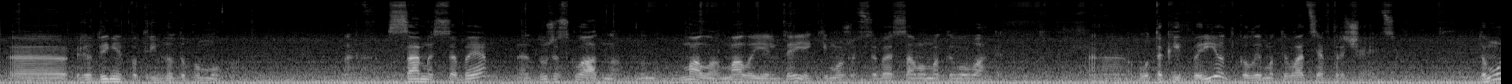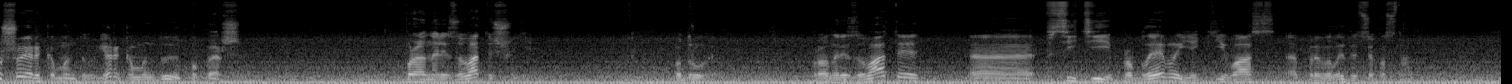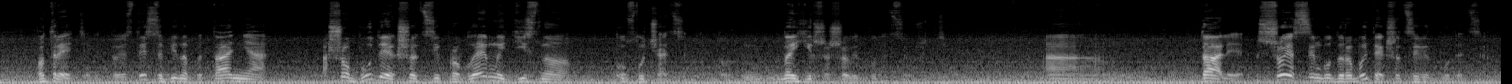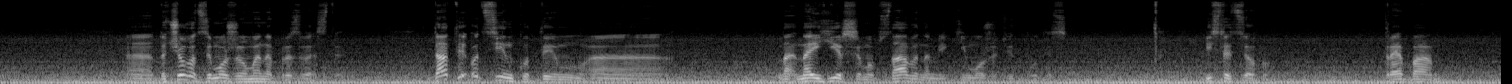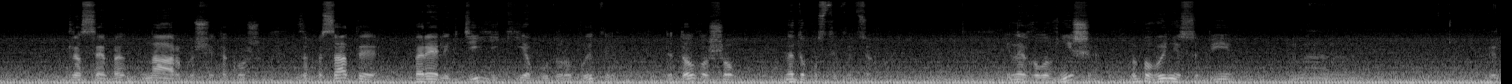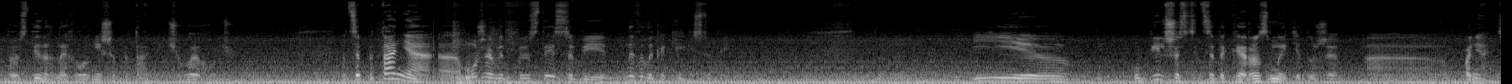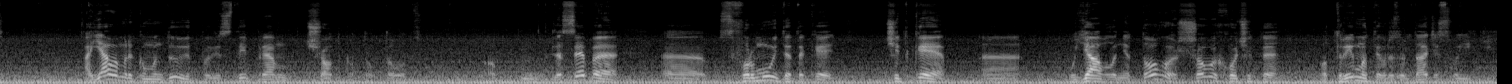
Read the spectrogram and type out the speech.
е, людині потрібна допомога. Е, Саме себе е, дуже складно. Мало, мало є людей, які можуть себе самомотивувати у такий період, коли мотивація втрачається. Тому що я рекомендую? Я рекомендую, по-перше, проаналізувати, що є. По-друге, проаналізувати е, всі ті проблеми, які вас е, привели до цього стану. По-третє, відповісти собі на питання, а що буде, якщо ці проблеми дійсно ну, случаться? Тобто, найгірше, що відбудеться в житті. А, далі, що я з цим буду робити, якщо це відбудеться? Е, До чого це може у мене призвести? дати оцінку тим е, на- найгіршим обставинам, які можуть відбутися. Після цього треба для себе на аркуші також записати перелік дій, які я буду робити для того, щоб не допустити цього. І найголовніше, ви повинні собі відповісти на найголовніше питання, чого я хочу. Це питання е, може відповісти собі невелика кількість людей. І е, у більшості це таке розмиті дуже е, поняття. А я вам рекомендую відповісти прям чітко. Тобто, от, для себе сформуйте таке чітке уявлення того, що ви хочете отримати в результаті своїх дій.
